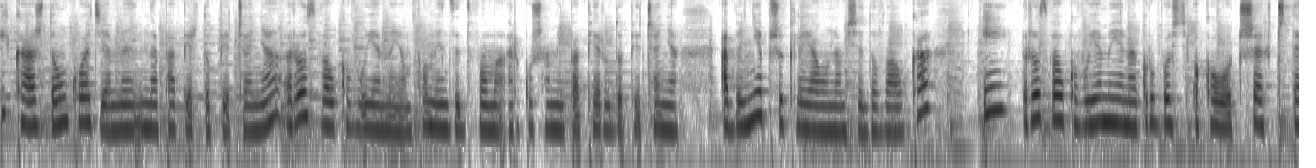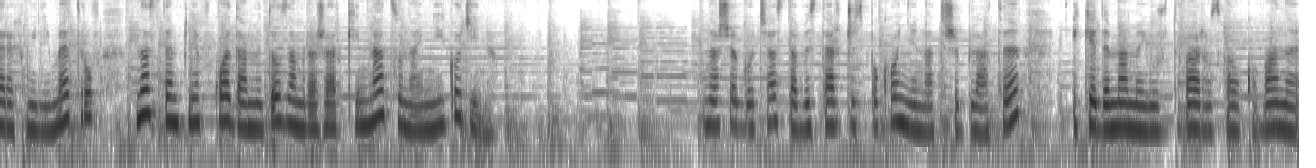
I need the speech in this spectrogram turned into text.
i każdą kładziemy na papier do pieczenia. Rozwałkowujemy ją pomiędzy dwoma arkuszami papieru do pieczenia, aby nie przyklejało nam się do wałka i rozwałkowujemy je na grubość około 3-4 mm. Następnie wkładamy do zamrażarki na co najmniej godzinę. Naszego ciasta wystarczy spokojnie na 3 blaty i kiedy mamy już dwa rozwałkowane,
